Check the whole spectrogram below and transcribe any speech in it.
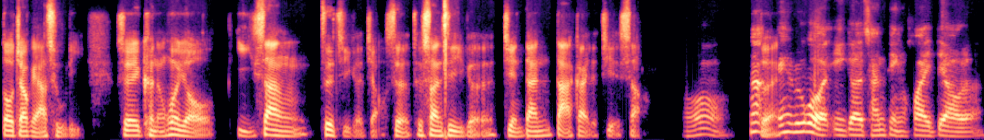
都交给他处理，所以可能会有以上这几个角色，这算是一个简单大概的介绍。哦，那哎，如果一个产品坏掉了，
